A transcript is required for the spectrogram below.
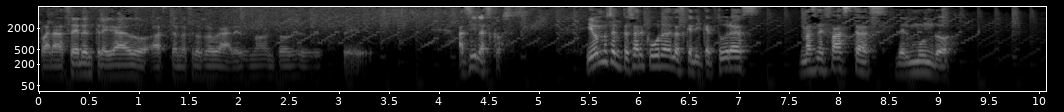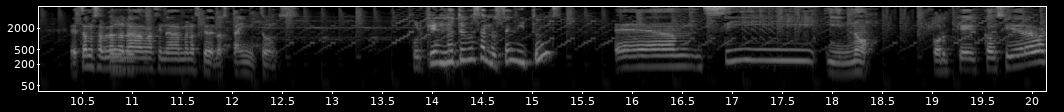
para ser entregado hasta nuestros hogares, ¿no? Entonces, este, así las cosas. Y vamos a empezar con una de las caricaturas más nefastas del mundo. Estamos hablando nada más y nada menos que de los Tiny Toons. ¿Por qué? ¿No te gustan los Tiny Toons? Em, sí y no. Porque consideraba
